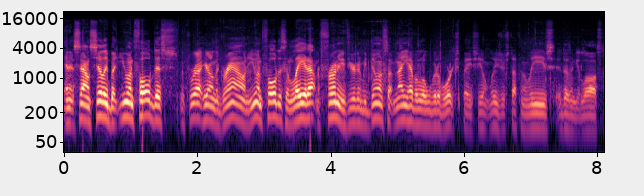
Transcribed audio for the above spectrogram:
And it sounds silly, but you unfold this, if we're out here on the ground, you unfold this and lay it out in front of you if you're going to be doing something. Now you have a little bit of workspace. You don't lose your stuff in the leaves. It doesn't get lost.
